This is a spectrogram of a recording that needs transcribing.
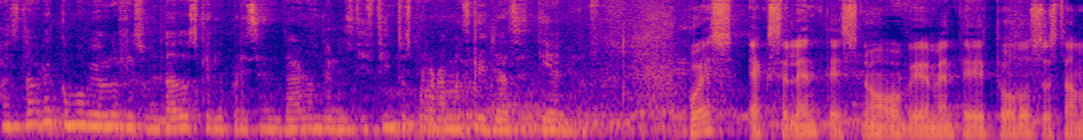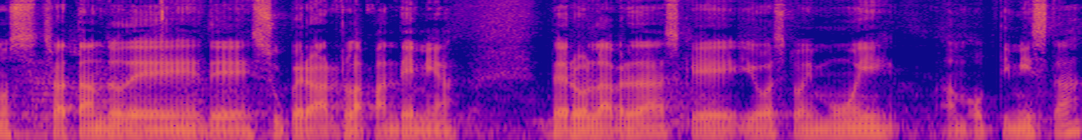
Hasta ahora, ¿cómo vio los resultados que le presentaron de los distintos programas que ya se tienen? Pues excelentes, ¿no? Obviamente todos estamos tratando de, superar la pandemia, pero la verdad es que yo estoy muy um, optimista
